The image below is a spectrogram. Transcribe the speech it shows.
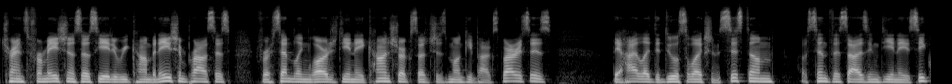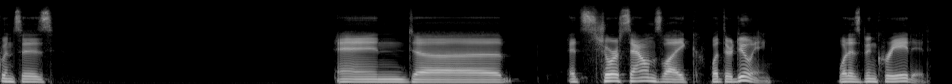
transformation associated recombination process for assembling large DNA constructs such as monkeypox viruses. They highlight the dual selection system of synthesizing DNA sequences. And uh, it sure sounds like what they're doing, what has been created.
